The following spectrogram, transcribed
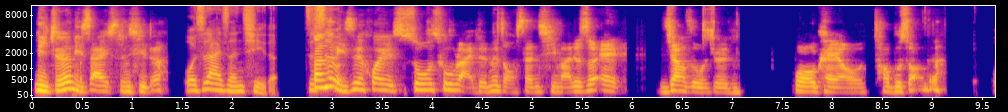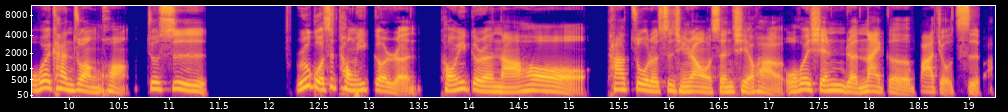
你觉得你是爱生气的？我是爱生气的。但是你是会说出来的那种生气吗？就是说，哎、欸，你这样子，我觉得不 OK 哦，超不爽的。我会看状况，就是如果是同一个人，同一个人，然后他做的事情让我生气的话，我会先忍耐个八九次吧。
